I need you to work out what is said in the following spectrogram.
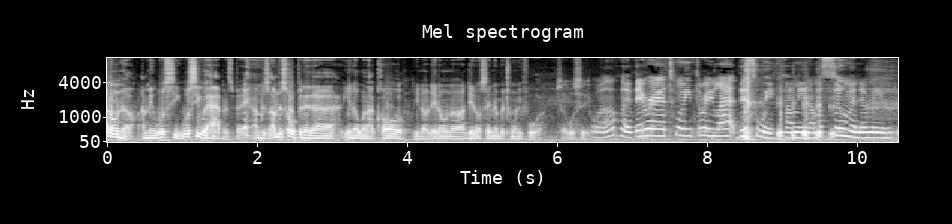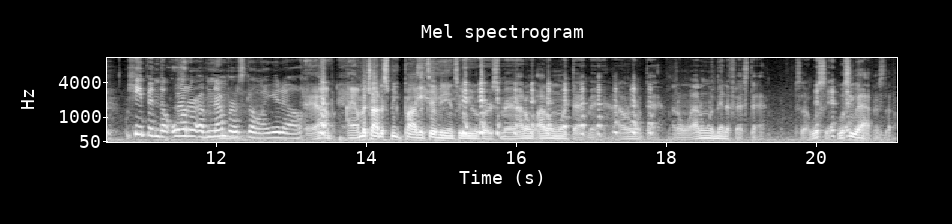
I don't know. I mean, we'll see. We'll see what happens, man. I'm just I'm just hoping that uh, you know, when I call, you know, they don't uh, they don't say number 24. So we'll see. Well, if they were at 23 lat this week, I mean, I'm assuming. I mean, keeping the order of numbers going, you know. Hey, I'm, I'm gonna try to speak positivity into the universe, man. I don't I don't want that, man. I don't want that. I don't I don't want to manifest that. So we'll see. We'll see what happens though.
